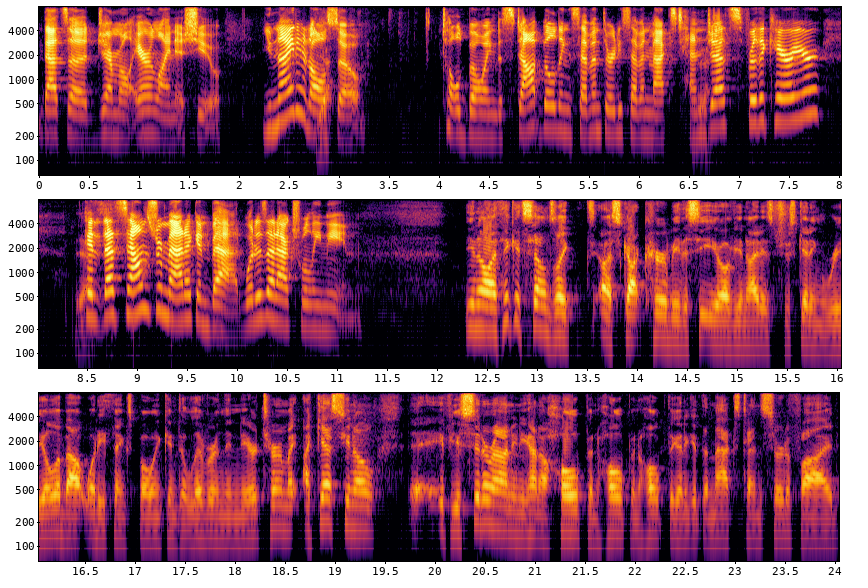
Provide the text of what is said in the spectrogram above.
That's a general airline issue. United also yeah. told Boeing to stop building 737 MAX 10 yeah. jets for the carrier. Yes. Okay, that sounds dramatic and bad. What does that actually mean? You know, I think it sounds like uh, Scott Kirby, the CEO of United, is just getting real about what he thinks Boeing can deliver in the near term. I, I guess, you know, if you sit around and you kind of hope and hope and hope they're going to get the MAX 10 certified,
